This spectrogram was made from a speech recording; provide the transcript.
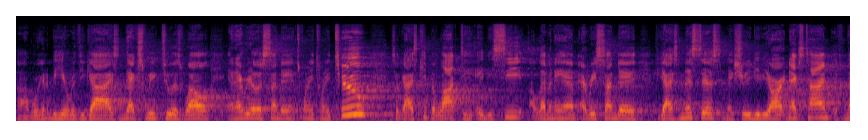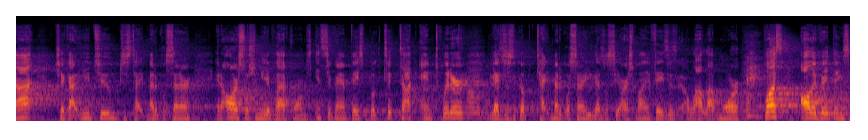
Uh, we're going to be here with you guys next week too as well, and every other Sunday in 2022. So guys, keep it locked to ABC, 11 a.m. every Sunday. If you guys missed this, make sure you DVR it next time. If not, check out YouTube. Just type Medical Center and all our social media platforms: Instagram, Facebook, TikTok, and Twitter. You guys just look up Titan Medical Center. You guys will see our smiling faces and a lot, lot more. Plus, all the great things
